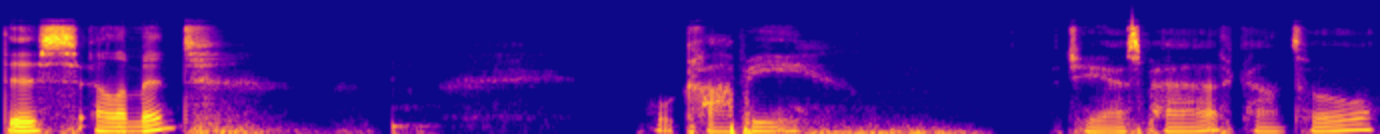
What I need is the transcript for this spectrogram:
this element, we'll copy the JS path console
